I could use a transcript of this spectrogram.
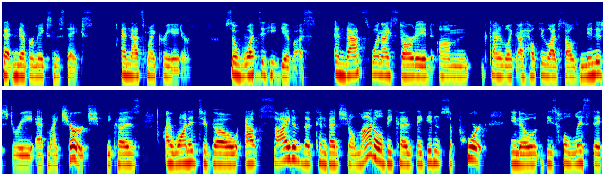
that never makes mistakes. And that's my creator. So, what did he give us? And that's when I started um, kind of like a healthy lifestyles ministry at my church because I wanted to go outside of the conventional model because they didn't support you know, these holistic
